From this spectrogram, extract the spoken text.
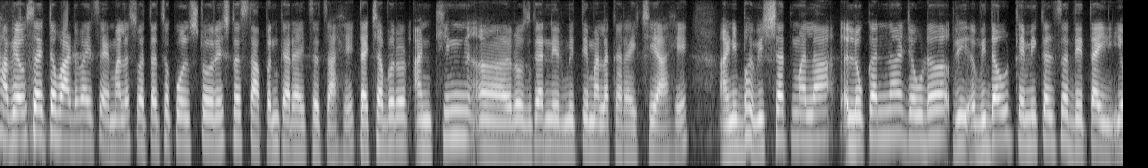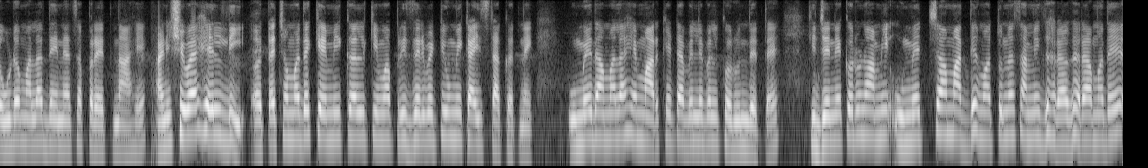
हा व्यवसाय तर वाढवायचा आहे. मला स्वतःचं कोल्ड स्टोरेज तर स्थापन करायचंच आहे. त्याच्याबरोबर आणखीन रोजगार निर्मिती मला करायची आहे. आणि भविष्यात मला लोकांना जेवढं विदाऊट केमिकलचं देता येईल एवढं मला देण्याचा प्रयत्न आहे. आणि शिवाय हेल्दी त्याच्यामध्ये केमिकल किंवा प्रिझर्वेटिव्ह मी काहीच टाकत नाही. उमेद आम्हाला हे मार्केट अवेलेबल करून देते की जेणेकरून आम्ही उमेदच्या माध्यमातूनच आम्ही घराघरामध्ये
